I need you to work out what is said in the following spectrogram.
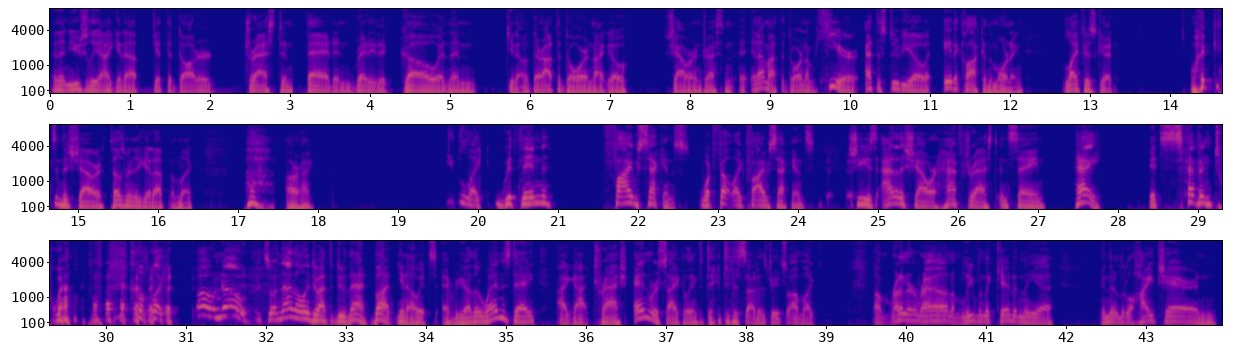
and then usually I get up, get the daughter dressed and bed and ready to go, and then, you know, they're out the door, and I go shower and dress, and, and I'm out the door, and I'm here at the studio at eight o'clock in the morning. Life is good. Wife gets in the shower, tells me to get up. I'm like, ah, all right. Like within five seconds, what felt like five seconds, she is out of the shower, half dressed, and saying, Hey, it's 712. I'm like, oh no. So not only do I have to do that, but you know, it's every other Wednesday. I got trash and recycling to take to the side of the street. So I'm like, I'm running around, I'm leaving the kid in the uh in their little high chair and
